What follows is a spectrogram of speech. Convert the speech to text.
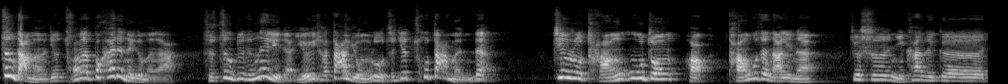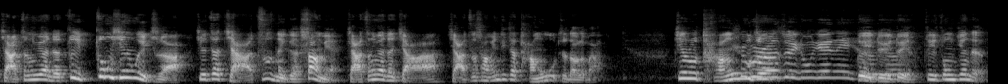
正大门，就是从来不开的那个门啊，是正对着那里的，有一条大甬路直接出大门的。进入堂屋中，好，堂屋在哪里呢？就是你看这个贾政院的最中心位置啊，就在贾字那个上面，贾政院的贾贾字上面，就叫堂屋，知道了吧？进入堂屋中，最中间那对对对，最中间的。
